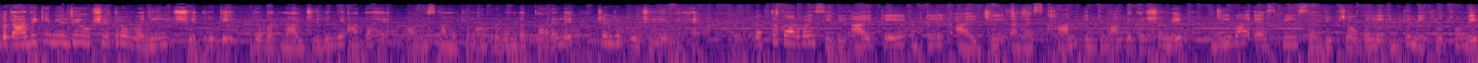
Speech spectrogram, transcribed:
बता दें कि नीलजय उप क्षेत्र वनी क्षेत्र के यवतमाल ज़िले में आता है और इसका मुख्य महाप्रबंधक कार्यालय चंद्रपुर ज़िले में है। उक्त कार्रवाई सीबीआई के डीआईजी एमएस खान इनके मार्गदर्शन में जीवाईएसपी संदीप चौगले इनके नेतृत्व में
